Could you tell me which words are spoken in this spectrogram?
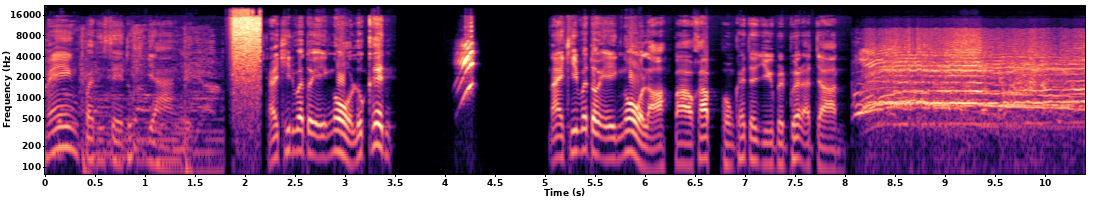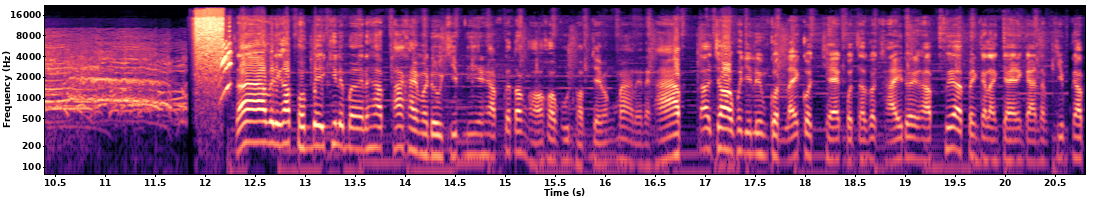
แม่งปฏิเสธทุกอย่างเลย ใครคิดว่าตัวเองโง่ลุกขึ้น นายคิดว่าตัวเองโง่เหรอ เปล่าครับ ผมแค่จะยืมเป็นเพื่อนอาจารย์ สวัสดีครับผมเบคิลเมอร์นะครับ ถ้าใครมาดูคลิปนี้นะครับ ก็ต้องขอขอบคุณขอบใจมาก ๆ เลยนะครับ ถ้าชอบก็อย่าลืมกดไลค์ กดแชร์ กด subscribe ด้วยครับ เพื่อเป็นกำลังใจในการทำคลิปครับ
